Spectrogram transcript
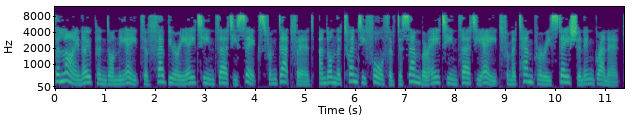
The line opened on 8 February 1836 from Deptford, and on 24 December 1838 from a temporary station in Greenwich.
